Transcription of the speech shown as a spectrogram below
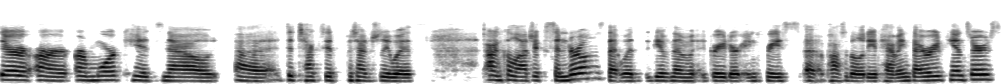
There are are more kids now uh, detected potentially with oncologic syndromes that would give them a greater increase uh, possibility of having thyroid cancers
